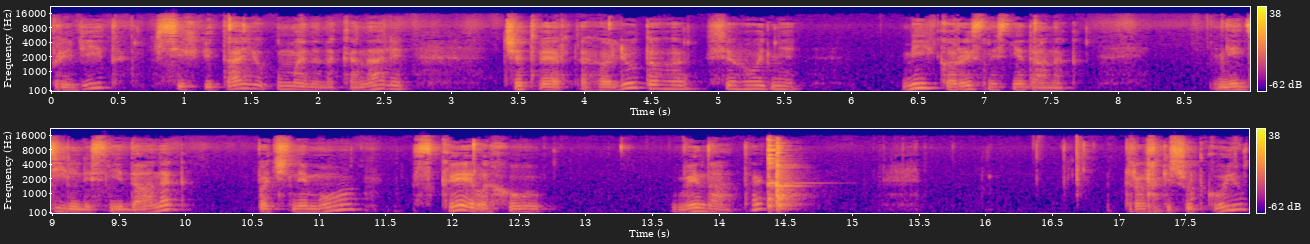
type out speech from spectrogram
Привіт! Всіх вітаю у мене на каналі 4 лютого сьогодні. Мій корисний сніданок. Недільний сніданок почнемо з келиху вина, так? Трошки шуткую.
